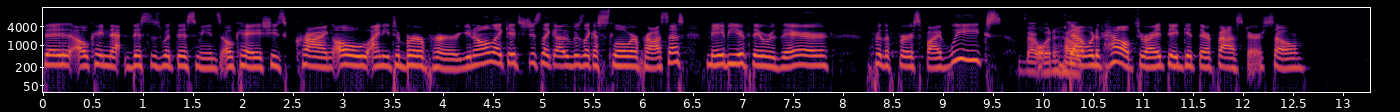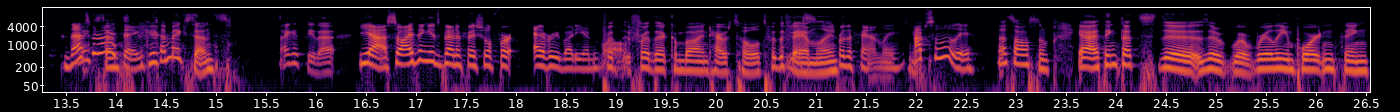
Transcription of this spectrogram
the, okay, this is what this means. Okay, she's crying. Oh, I need to burp her, you know, like, it's just like, a, it was like a slower process. Maybe if they were there for the first five weeks, that would have That would have helped, right? They'd get there faster. So that's what sense. I think. That makes sense. I can see that. Yeah, so I think it's beneficial for everybody involved. For the, for the combined household, for the yes, family. For the family. Yeah. Absolutely. That's awesome. Yeah, I think that's the the really important thing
